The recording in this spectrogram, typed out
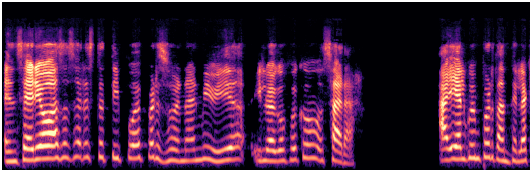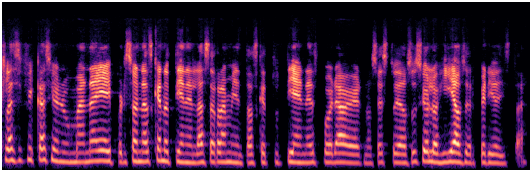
¿en serio vas a ser este tipo de persona en mi vida? Y luego fue como, Sara, hay algo importante en la clasificación humana y hay personas que no tienen las herramientas que tú tienes por haber, no sé, estudiado sociología o ser periodista,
